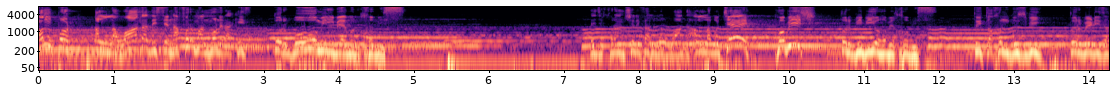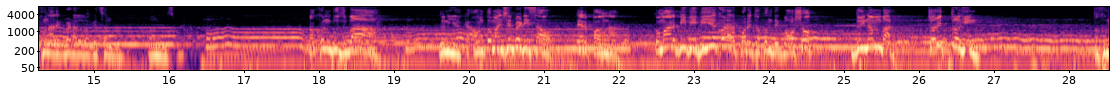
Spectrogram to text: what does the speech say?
লম্পট, আল্লাহ ওয়াদা দিছে, নাফরমান মনে রাখিস, তোর বউও মিলবে এমন খবিস। এই যে কোরআন শরীফ, আল্লাহর ওয়াদা। আল্লাহ বলছে, খবিস, তোর বিবিও হবে খবিস। তুই তখন বুঝবি তোর বেডি যখন আরেক বেড়ার লগে চলবো, তখন বুঝবি। তখন বুঝবা দুনিয়া কা অন্ত মানুষের বেডি চাও, টের পাও না। তোমার বিবি বিয়ে করার পরে যখন দেখবা অসৎ, দুই নাম্বার, চরিত্রহীন, তখন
